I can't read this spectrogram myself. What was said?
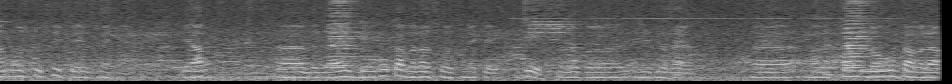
ऑलमोस्ट उसी फ़ेज़ में हैं कि आप बजाय लोगों का भला सोचने के जी। मतलब ये जो है मतलब चंद लोगों का भला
